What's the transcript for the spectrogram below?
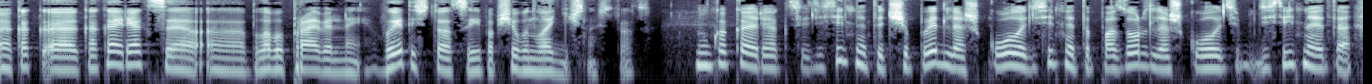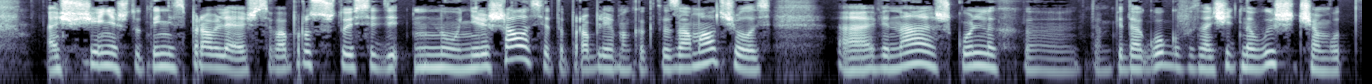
э, как, какая реакция была бы правильной в этой ситуации и вообще в аналогичных ситуациях? Ну, какая реакция? Действительно, это ЧП для школы, действительно, это позор для школы, действительно, это ощущение, что ты не справляешься. Вопрос, что если ну, не решалась эта проблема, как-то замалчивалась, а вина школьных э, там, педагогов значительно выше, чем вот,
